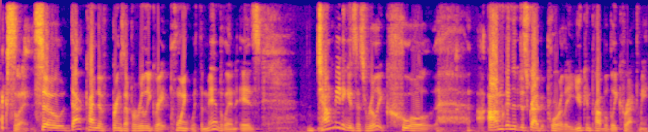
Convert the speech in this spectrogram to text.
Excellent. So that kind of brings up a really great point with the mandolin is town meeting is this really cool i'm going to describe it poorly you can probably correct me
